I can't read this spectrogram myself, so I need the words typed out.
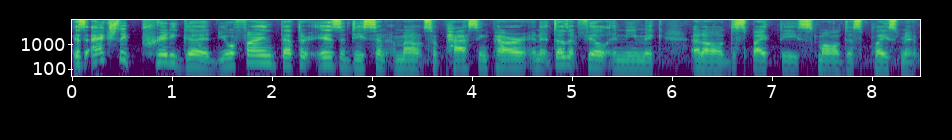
is actually pretty good. You'll find that there is a decent amounts of passing power and it doesn't feel anemic at all despite the small displacement.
